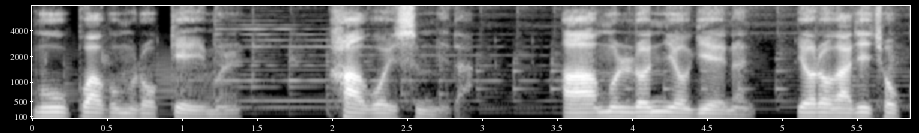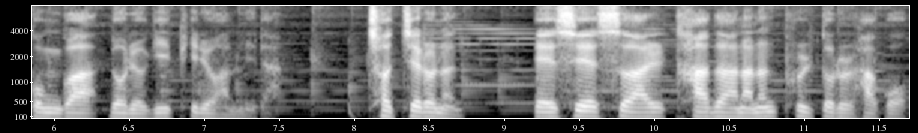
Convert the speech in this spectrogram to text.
무과금으로 게임을 하고 있습니다. 아, 물론 여기에는 여러 가지 조건과 노력이 필요합니다. 첫째로는 SSR 카드 하나는 풀도를 하고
